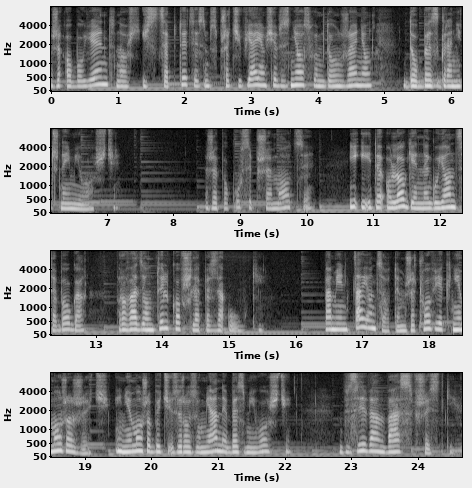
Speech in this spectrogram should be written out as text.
Że obojętność i sceptycyzm sprzeciwiają się wzniosłym dążeniom do bezgranicznej miłości że pokusy przemocy i ideologie negujące Boga prowadzą tylko w ślepe zaułki. Pamiętając o tym, że człowiek nie może żyć i nie może być zrozumiany bez miłości, wzywam Was wszystkich,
